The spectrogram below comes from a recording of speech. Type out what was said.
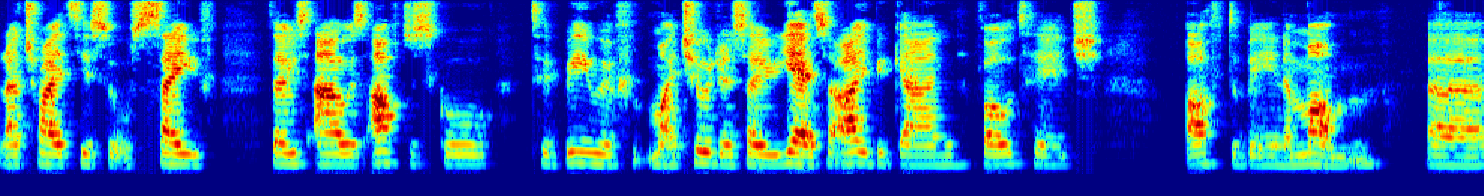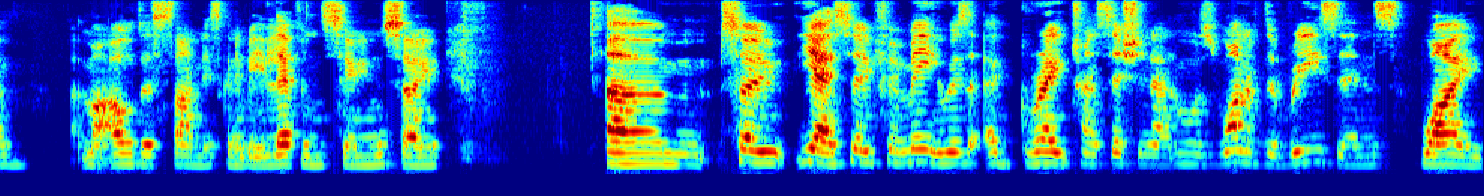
and i try to sort of save those hours after school to be with my children. So yeah, so I began Voltage after being a mum. Um, my oldest son is going to be 11 soon, so um so yeah so for me it was a great transition and was one of the reasons why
